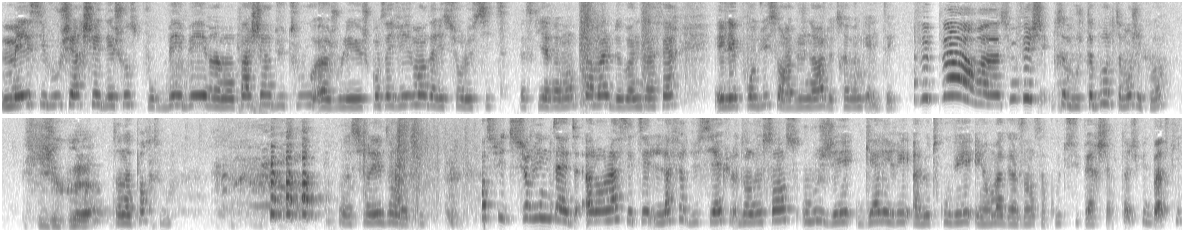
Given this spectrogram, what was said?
Mais si vous cherchez des choses pour bébé vraiment pas cher du tout, euh, je, vous je conseille vivement d'aller sur le site. Parce qu'il y a vraiment pas mal de bonnes affaires. Et les produits sont en règle générale de très bonne qualité. Ça fait peur euh, Tu me fais chier T'as mangé quoi? Du chocolat T'en as partout sur les dents et tout. Ensuite sur Vinted, alors là c'était l'affaire du siècle dans le sens où j'ai galéré à le trouver et en magasin ça coûte super cher. Putain j'ai plus de batterie.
